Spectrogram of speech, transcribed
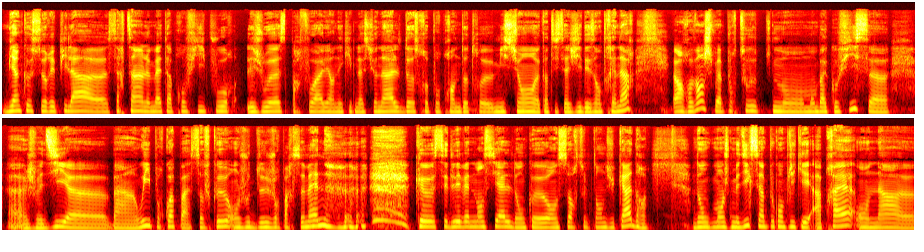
bien que ce répit-là, euh, certains le mettent à profit pour les joueuses, parfois aller en équipe nationale, d'autres pour prendre d'autres missions euh, quand il s'agit des entraîneurs. En revanche, ben, pour tout mon, back-office, euh, je me dis, ben oui, pourquoi pas. Sauf que on joue deux jours par semaine, que c'est de l'événementiel, donc on sort tout le temps du cadre. Donc bon, je me dis que c'est un peu compliqué. Après, on a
